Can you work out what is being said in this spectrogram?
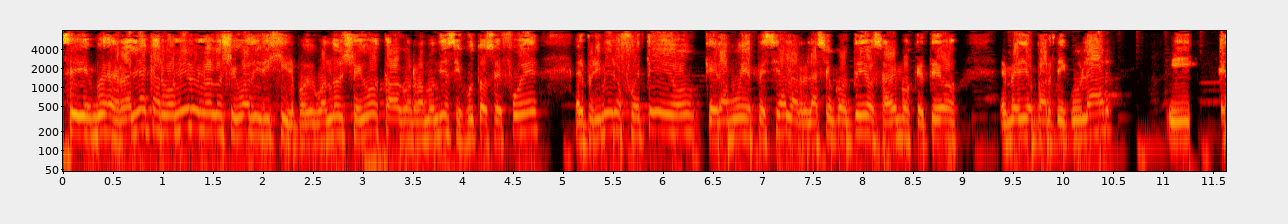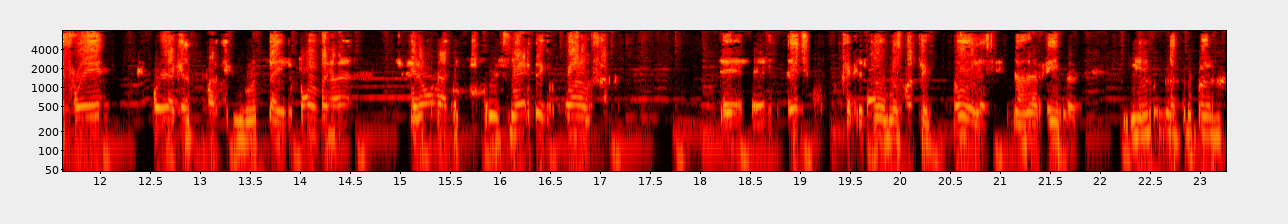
Sí, en realidad Carbonero no lo llegó a dirigir, porque cuando él llegó estaba con Ramón Díaz y justo se fue. El primero fue Teo, que era muy especial la relación con Teo, sabemos que Teo es medio particular, y que fue después de aquel partido. Y después, bueno, generó una cosa muy fuerte con Juanfer. Eh, eh, de hecho, generado muy fuerte con todos los hinchas de River. Y nunca tuvo una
